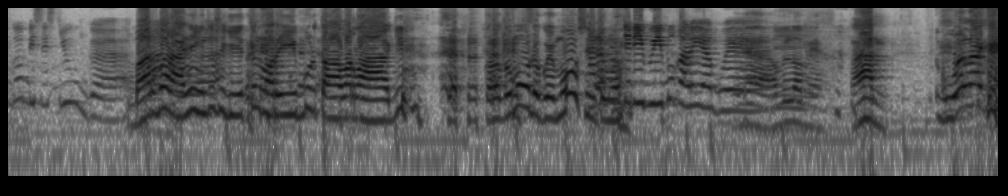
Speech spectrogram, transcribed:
gue bisnis juga. Barbar anjing itu segitu lima ribu tawar lagi. Kalau gue mau udah gue emosi itu Karena mah. belum jadi ibu-ibu kali ya gue. Ya, belum ya. Ran. Gua lagi,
